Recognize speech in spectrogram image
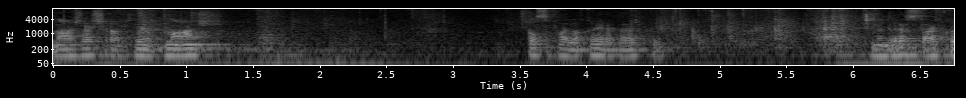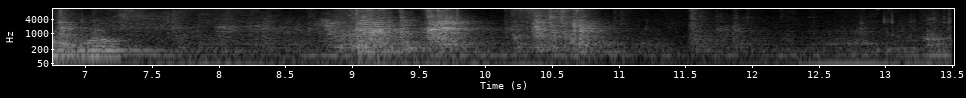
12 10 2012 قصف على قرية عكو مدرسة عكو الإبتدائية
